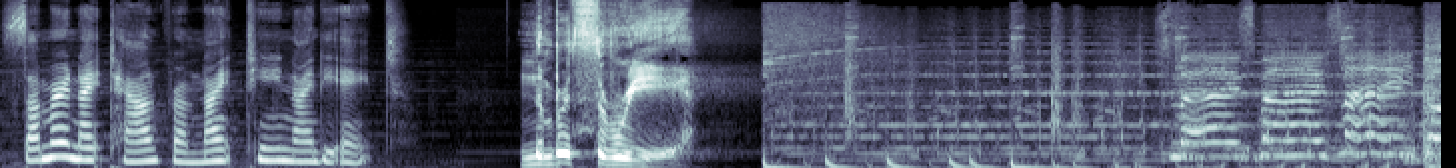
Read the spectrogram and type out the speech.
Summer Night Town from 1998. Number three. Smile, smile, smile,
